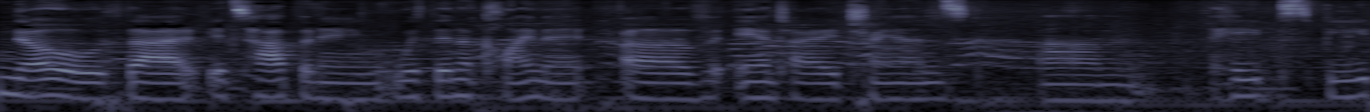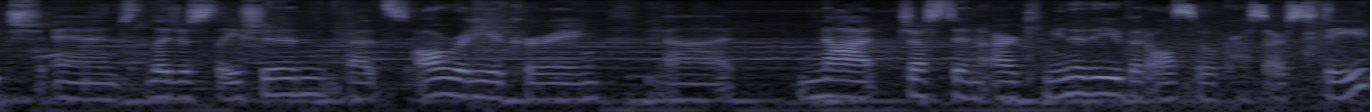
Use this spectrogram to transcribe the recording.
know that it's happening within a climate of anti trans um, hate speech and legislation that's already occurring, uh, not just in our community, but also across our state,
